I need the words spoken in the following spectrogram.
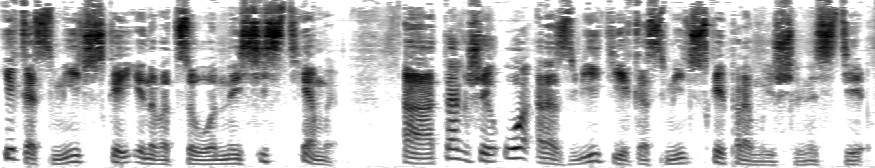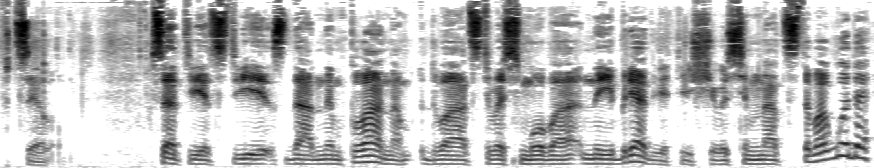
и космической инновационной системы, а также о развитии космической промышленности в целом. В соответствии с данным планом 28 ноября 2018 года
